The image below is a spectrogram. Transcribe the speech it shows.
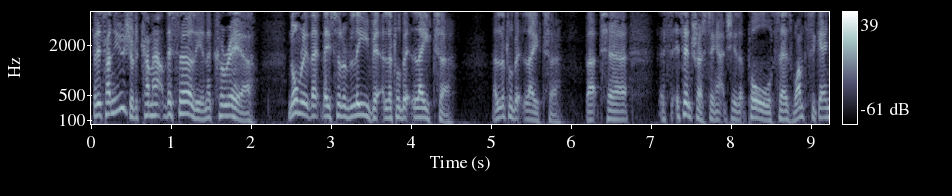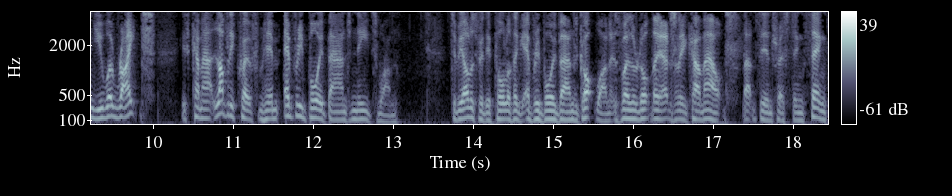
But it's unusual to come out this early in a career. Normally they, they sort of leave it a little bit later a little bit later. But uh, it's, it's interesting, actually, that Paul says, once again, you were right. He's come out. Lovely quote from him. Every boy band needs one. To be honest with you, Paul, I think every boy band's got one. It's whether or not they actually come out. That's the interesting thing.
